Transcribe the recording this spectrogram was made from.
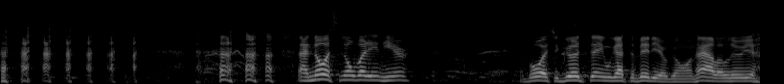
I know it's nobody in here. Boy, it's a good thing we got the video going. Hallelujah.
